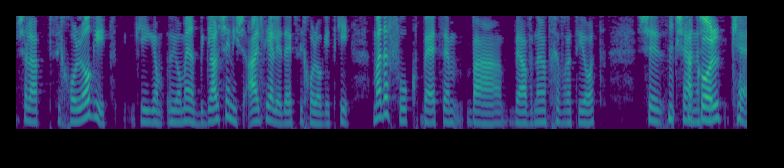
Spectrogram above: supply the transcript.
של הפסיכולוגית, כי היא גם, היא אומרת, בגלל שנשאלתי על ידי פסיכולוגית, כי מה דפוק בעצם בהבניות חברתיות? שכשאנשים... הכל. כן.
